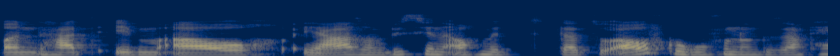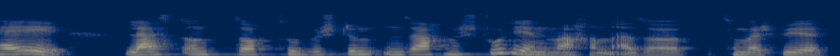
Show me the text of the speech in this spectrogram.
und hat eben auch, ja, so ein bisschen auch mit dazu aufgerufen und gesagt, hey, lasst uns doch zu bestimmten Sachen Studien machen. Also zum Beispiel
